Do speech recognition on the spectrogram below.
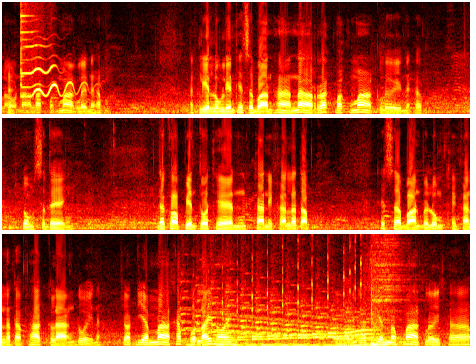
เราน่ารักมากๆเลยนะครับ นักเรียนโรงเรียนเทศบาล 5 น่ารักมาก ๆ เลยนะครับ ร่วมแสดง แล้วก็เป็นตัวแทนการแข่งขันระดับ เทศบาลไปร่วมแข่งขันระดับภาคกลางด้วยนะยอดเยี่ยมมากครับกดไลค์หน่อยยอดเยี่ยมมากๆเลยครับ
